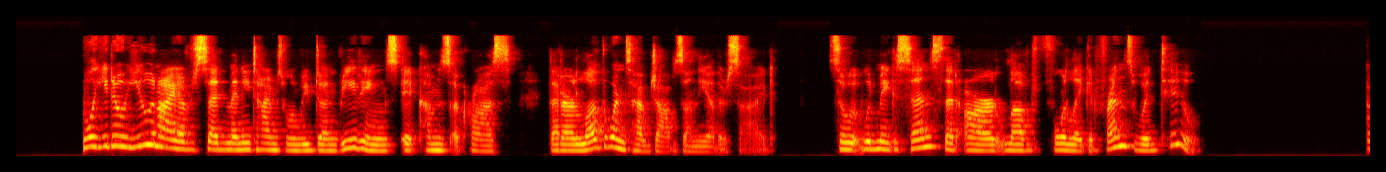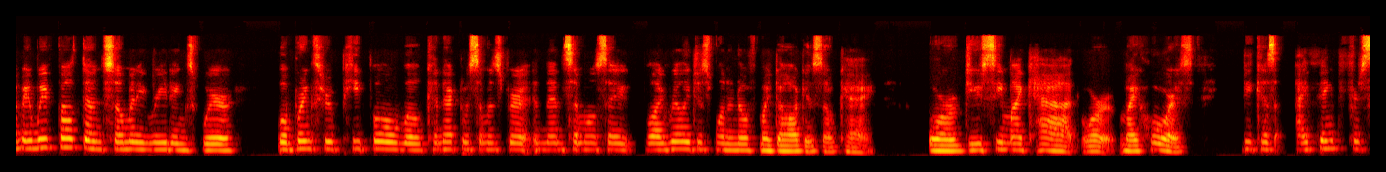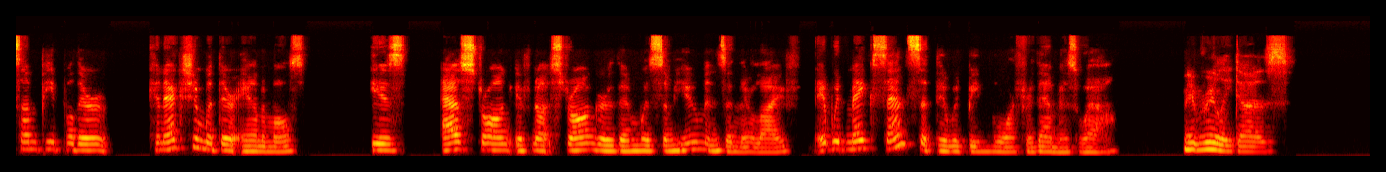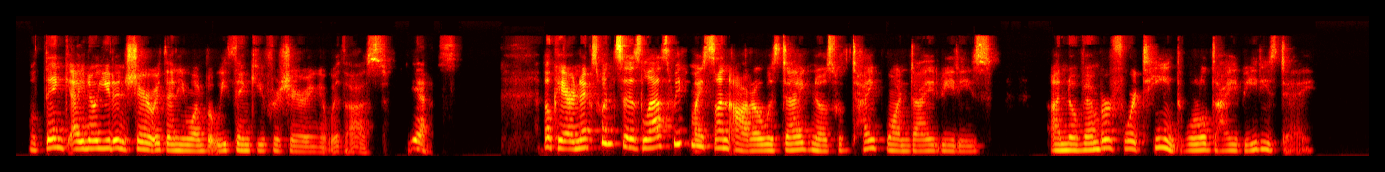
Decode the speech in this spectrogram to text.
Well, you know, you and I have said many times when we've done readings, it comes across that our loved ones have jobs on the other side. So it would make sense that our loved four legged friends would too. I mean, we've both done so many readings where we'll bring through people, we'll connect with someone's spirit, and then someone will say, Well, I really just want to know if my dog is okay. Or do you see my cat or my horse? Because I think for some people, their connection with their animals is as strong, if not stronger, than with some humans in their life. It would make sense that there would be more for them as well. It really does. Well, thank I know you didn't share it with anyone, but we thank you for sharing it with us. Yes. Okay, our next one says last week my son Otto was diagnosed with type 1 diabetes on November 14th, World Diabetes Day.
